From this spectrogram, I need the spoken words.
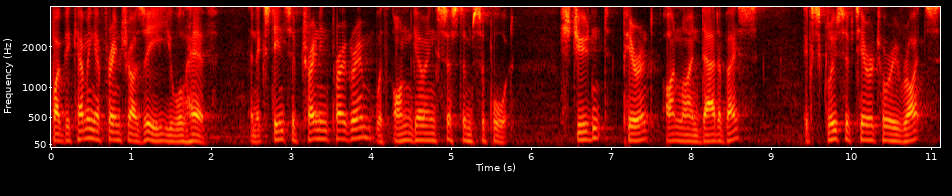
By becoming a franchisee, you will have an extensive training program with ongoing system support, student parent online database, exclusive territory rights,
